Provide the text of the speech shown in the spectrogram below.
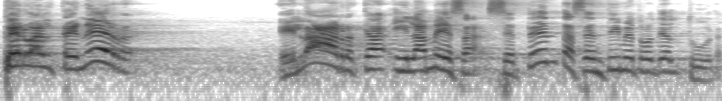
Pero al tener el arca y la mesa 70 centímetros de altura,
